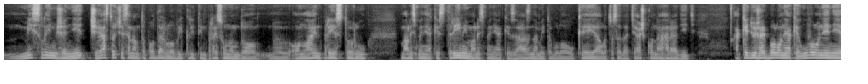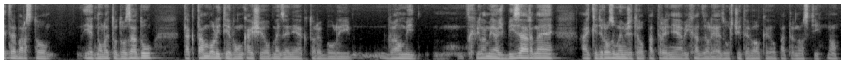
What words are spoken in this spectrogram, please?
Myslím, že nie, čiastočne sa nám to podarilo vykryť tým presunom do online priestoru. Mali sme nejaké streamy, mali sme nejaké záznamy, to bolo OK, ale to sa dá ťažko nahradiť. A keď už aj bolo nejaké uvoľnenie, treba to jedno leto dozadu, tak tam boli tie vonkajšie obmedzenia, ktoré boli veľmi chvíľami až bizarné, aj keď rozumiem, že tie opatrenia vychádzali aj z určitej veľkej opatrnosti. No,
